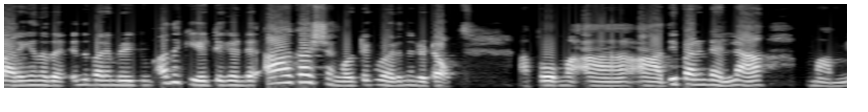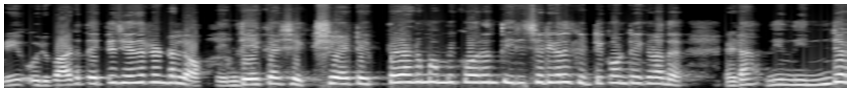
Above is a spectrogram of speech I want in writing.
പറയുന്നത് എന്ന് പറയുമ്പോഴേക്കും അത് കേട്ടുകണ്ട് ആകാശ് അങ്ങോട്ടേക്ക് വരുന്നുണ്ട് കേട്ടോ അപ്പൊ ആദ്യം പറഞ്ഞിട്ടല്ല മമ്മി ഒരുപാട് തെറ്റ് ചെയ്തിട്ടുണ്ടല്ലോ. എന്റെയൊക്കെ ശിക്ഷയായിട്ട് ഇപ്പോഴാണ് മമ്മിക്ക് ഓരോ തിരിച്ചടികൾ കിട്ടിക്കൊണ്ടിരിക്കുന്നത്. എടാ നീ നിന്റെ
